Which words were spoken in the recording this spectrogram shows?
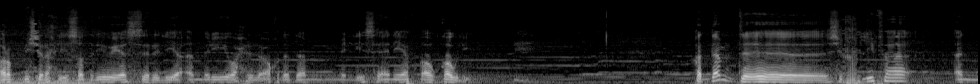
رب اشرح لي صدري ويسر لي أمري واحلل عقدة من لساني يفقهوا قولي. قدمت آه، شيخ خليفة أن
